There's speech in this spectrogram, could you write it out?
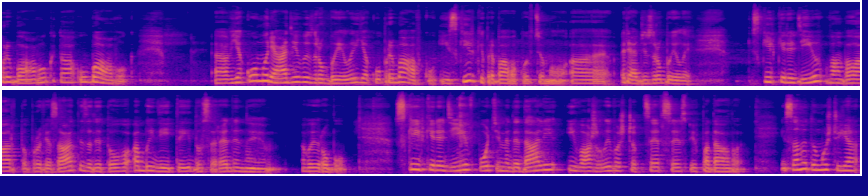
прибавок та убавок. Е, В якому ряді ви зробили яку прибавку, і скільки прибавок ви в цьому е, ряді зробили? Скільки рядів вам варто пров'язати для того, аби дійти до середини виробу? Скільки рядів потім іде далі, і важливо, щоб це все співпадало. І саме тому, що я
